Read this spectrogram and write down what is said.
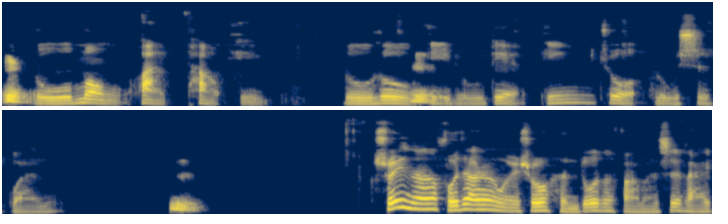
嗯如梦幻泡影，如露嗯亦如电，应作如是观。嗯所以呢，佛教认为说很多的法门是来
